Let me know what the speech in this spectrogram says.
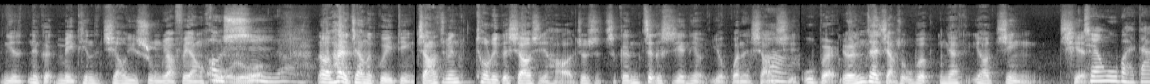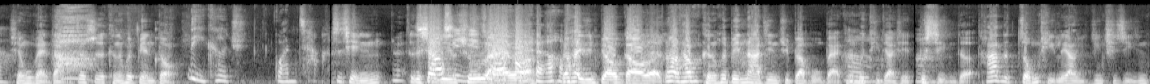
你的那个每天的交易数目要非常活络，哦啊、那他有这样的规定。讲到这边透露一个消息，好了，就是只跟这个时间点有有关的消息。嗯、Uber 有人在讲说，Uber 应该要进前前五百大，前五百大，就是可能会变动，立刻去。观察之前已经这个消息出来了，然后它已经飙高了，然后它可能会被纳进去标普五百，可能会踢掉一些不行的。它的总体量已经其实已经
